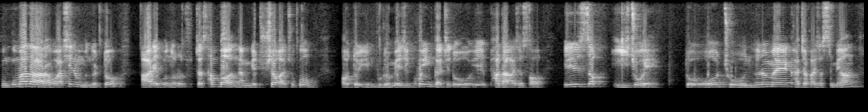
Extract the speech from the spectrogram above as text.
궁금하다라고 하시는 분들도 아래 번호로 숫자 3번 남겨주셔가지고 어, 또 이 무료 매직 코인까지도 일- 받아가셔서 일석이조의 또 좋은 흐름을 가져가셨으면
